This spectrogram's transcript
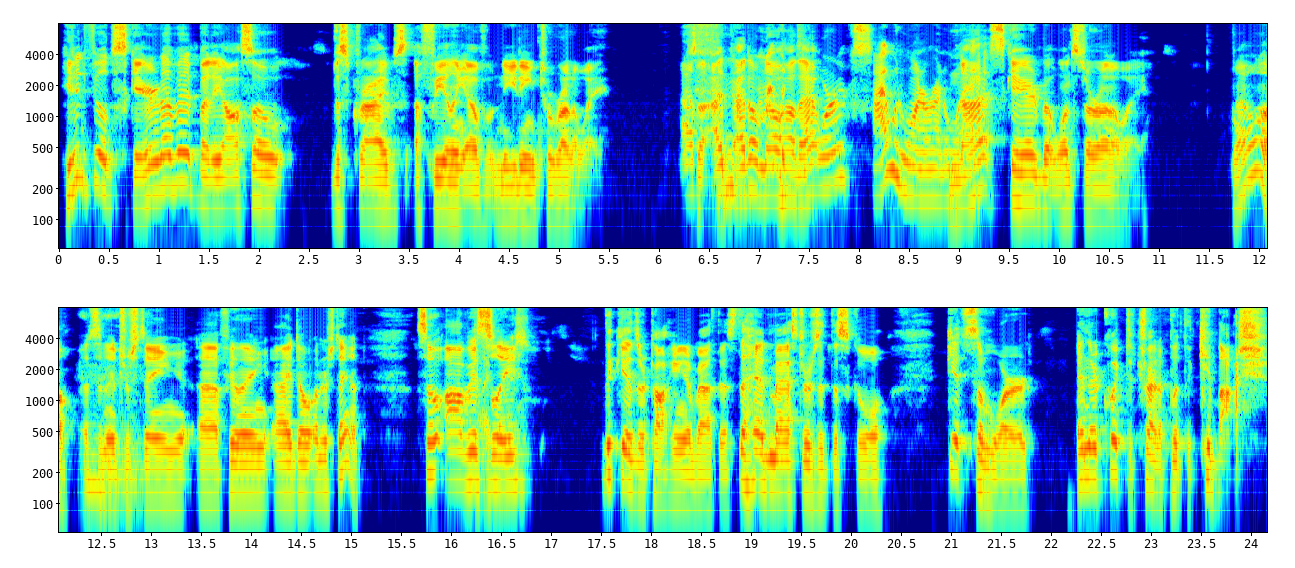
he didn't feel scared of it, but he also describes a feeling of needing to run away. So I, I don't know I how that works. I would want to run away. Not scared, but wants to run away. I don't know. That's an Hmm. interesting uh, feeling I don't understand. So obviously, Likewise. the kids are talking about this. The headmasters at the school get some word, and they're quick to try to put the kibosh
